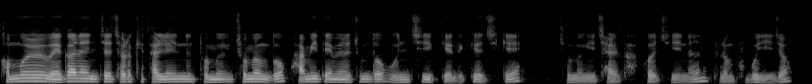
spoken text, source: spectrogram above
건물 외관에 이제 저렇게 달려있는 조명, 조명도 밤이 되면 좀 더 운치 있게 느껴지게 조명이 잘 가꿔지는 그런 부분이죠.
